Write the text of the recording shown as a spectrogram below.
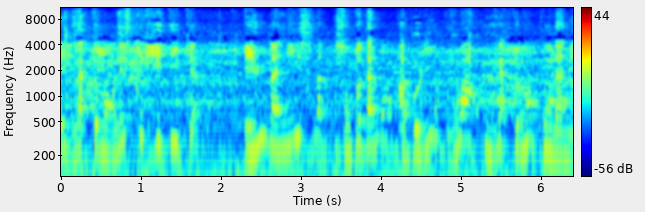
exactement, l'esprit critique et humanisme sont totalement abolis, voire ouvertement condamnés.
